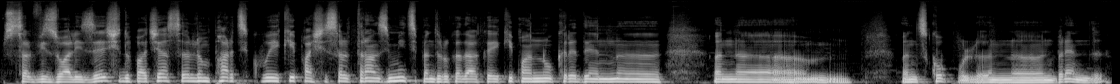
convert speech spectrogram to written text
să-l vizualizezi și după aceea să-l împarți cu echipa și să-l transmiți, pentru că dacă echipa nu crede în, în, în scopul, în, în brand,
